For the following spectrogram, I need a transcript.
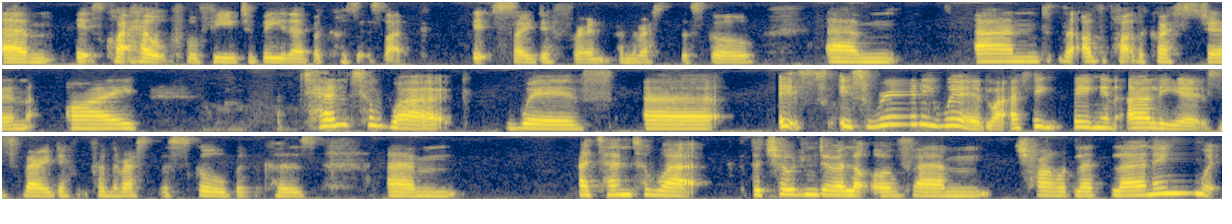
um, it's quite helpful for you to be there because it's like it's so different from the rest of the school. Um, and the other part of the question, I tend to work with uh, it's it's really weird. Like I think being in early years is very different from the rest of the school because um, I tend to work. The children do a lot of um, child-led learning, which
